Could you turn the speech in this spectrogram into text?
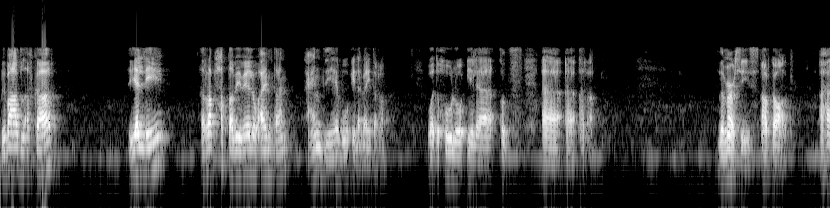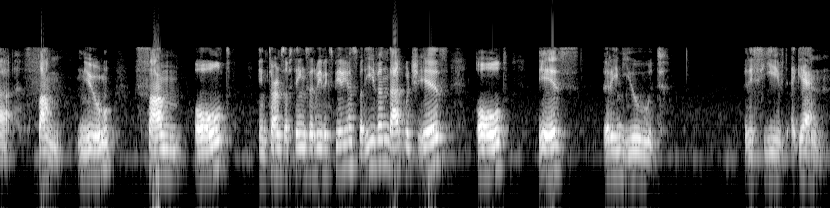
ببعض الأفكار يلي الرب حطها بباله أيمتى؟ عند ذهابه إلى بيت الرب ودخوله إلى قدس الرب. The mercies of God. uh, some new some old in terms of things that we've experienced, but even that which is old is renewed, received again.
